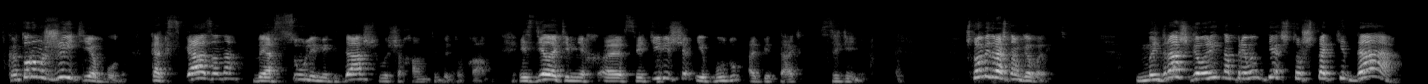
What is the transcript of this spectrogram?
в котором жить я буду. Как сказано, вы асули мигдаш, вы шаханты бетухам. И сделайте мне э, святилище, и буду обитать среди них. Что Мидраш нам говорит? Мидраш говорит нам прямым текстом, что таки да,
